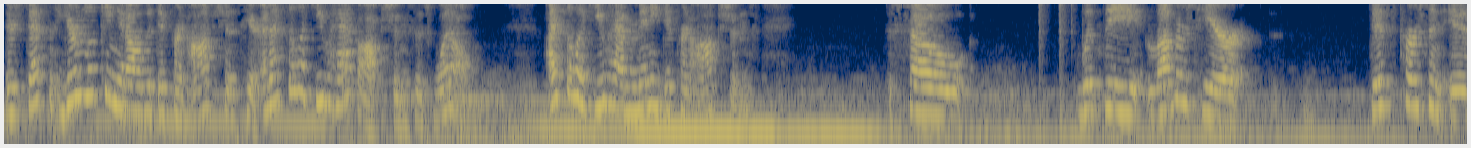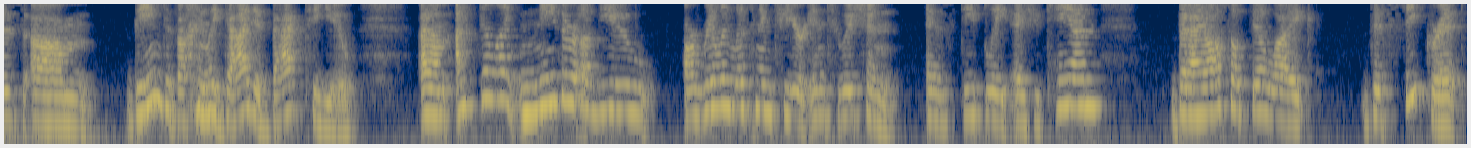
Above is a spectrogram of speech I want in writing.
there's definitely you're looking at all the different options here. And i feel like you have options as well. I feel like you have many different options. So with the lovers here this person is um, being divinely guided back to you um, i feel like neither of you are really listening to your intuition as deeply as you can. But I also feel like this secret,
